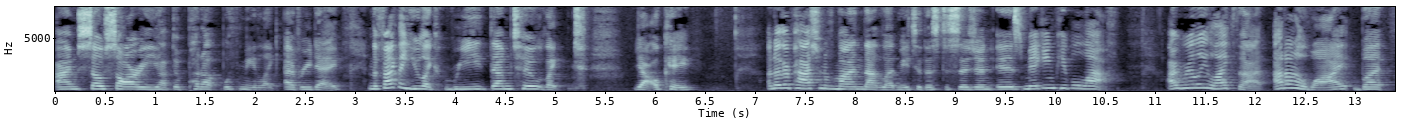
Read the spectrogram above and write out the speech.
I'm so sorry you have to put up with me like every day. And the fact that you like read them too, like, yeah, okay. Another passion of mine that led me to this decision is making people laugh. I really like that. I don't know why, but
